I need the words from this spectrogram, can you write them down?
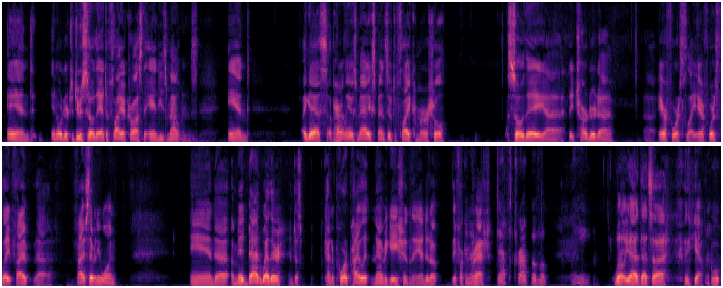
And in order to do so, they had to fly across the Andes Mountains. And I guess apparently it was mad expensive to fly commercial. So they uh, they chartered a, uh Air Force flight, Air Force flight five uh, five seventy one. And uh, amid bad weather and just kind of poor pilot navigation, they ended up they fucking crashed. Death trap of a plane. Well, yeah, that's uh, yeah. We'll,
